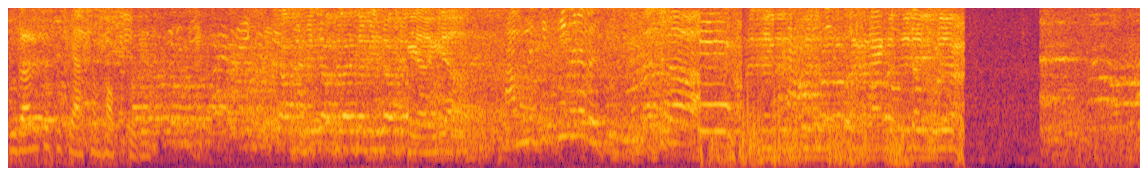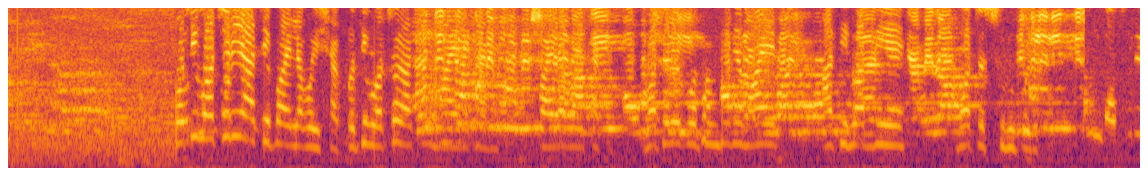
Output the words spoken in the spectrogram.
দূরান্ত থেকে আসা ভক্তদের। প্রতি বছরই আসে পয়লা বৈশাখ প্রতি বছর আসে মায়ের এখানে পয়লা বৈশাখ। বছরের প্রথম দিনে মায়ের আশীর্বাদ নিয়ে বছর শুরু করি। বছরে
